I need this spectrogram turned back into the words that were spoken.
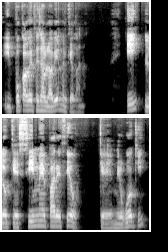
y pocas veces habla bien del que gana. Y lo que sí me pareció que Milwaukee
